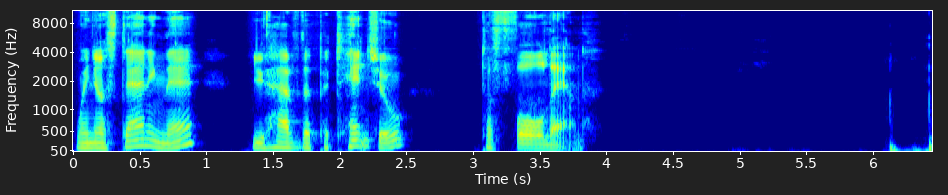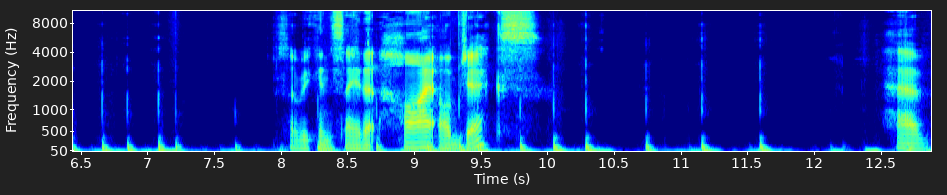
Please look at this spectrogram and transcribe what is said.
when you're standing there, you have the potential to fall down. So we can say that high objects have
